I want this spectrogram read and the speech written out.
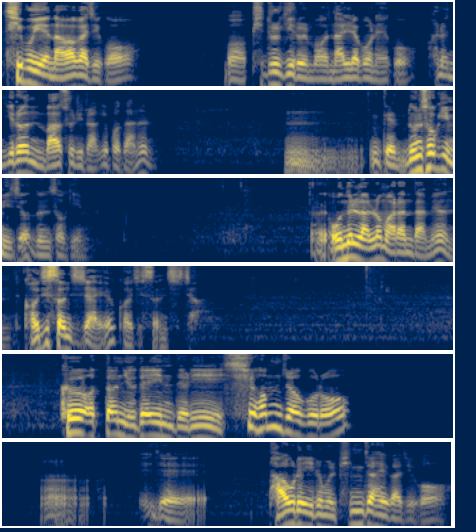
TV에 나와가지고 뭐 비둘기를 뭐 날려보내고 하는 이런 마술이라기보다는 음, 그러니까 눈속임이죠, 눈속임. 오늘날로 말한다면 거짓 선지자예요, 거짓 선지자. 그 어떤 유대인들이 시험적으로 어, 이제 바울의 이름을 빙자해 가지고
